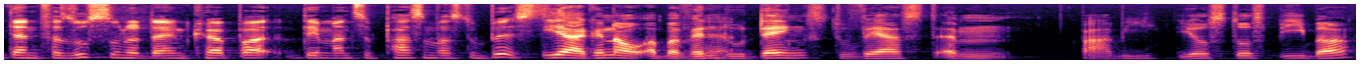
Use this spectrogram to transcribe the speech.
dann versuchst du nur deinen Körper dem anzupassen, was du bist. Ja, genau, aber wenn Ja. du denkst, du wärst ähm, Barbie. Justus Bieber,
